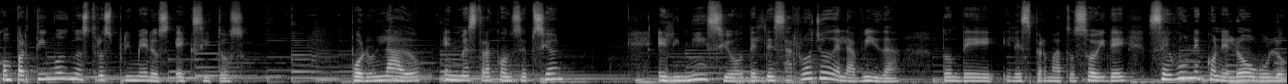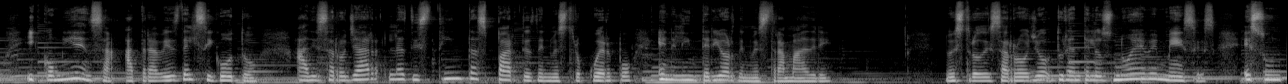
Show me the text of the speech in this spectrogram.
compartimos nuestros primeros éxitos. Por un lado, en nuestra concepción, el inicio del desarrollo de la vida donde el espermatozoide se une con el óvulo y comienza a través del cigoto a desarrollar las distintas partes de nuestro cuerpo en el interior de nuestra madre. Nuestro desarrollo durante los nueve meses es un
